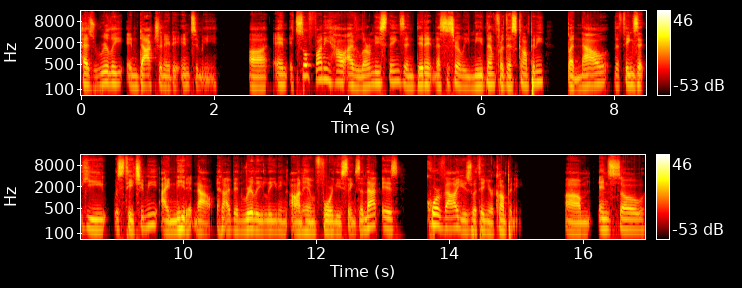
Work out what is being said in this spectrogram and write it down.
has really indoctrinated into me. Uh, and it's so funny how I've learned these things and didn't necessarily need them for this company, but now the things that he was teaching me, I need it now. And I've been really leaning on him for these things. And that is core values within your company. Um, and so,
